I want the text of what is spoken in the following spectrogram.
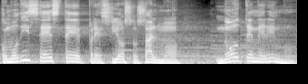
como dice este precioso salmo, no temeremos,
